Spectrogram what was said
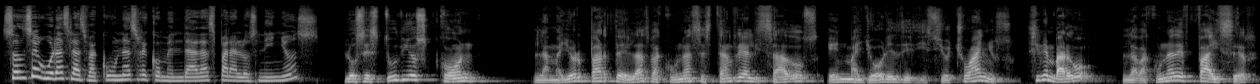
¿Son seguras las vacunas recomendadas para los niños? Los estudios con la mayor parte de las vacunas están realizados en mayores de 18 años. Sin embargo, la vacuna de Pfizer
